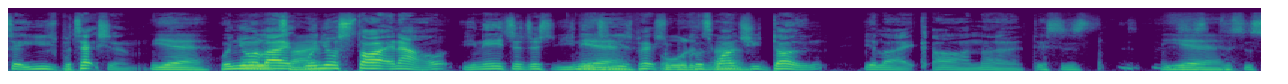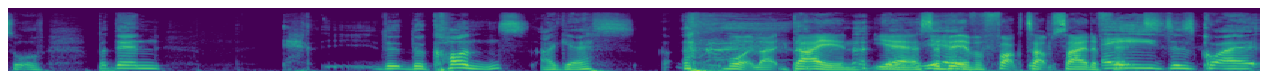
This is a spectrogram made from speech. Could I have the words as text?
to use protection. yeah, When you're like when you're starting out, you need to just you need Yeah, to use protection because once you don't, you're like, oh no, this is this Yeah. is, this is sort of. But then the the cons, I guess, what like dying. Yeah, it's a bit of a fucked up side effect. AIDS is quite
